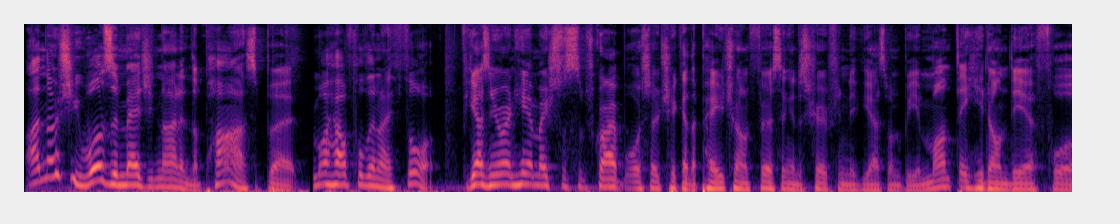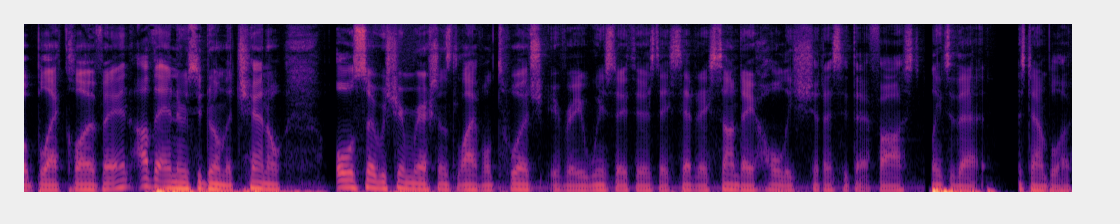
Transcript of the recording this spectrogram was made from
I know she was a Magic Knight in the past, but more helpful than I thought. If you guys are new around here, make sure to subscribe. Also check out the Patreon, first link in the description if you guys want to be a month. Hit on there for Black Clover and other enemies who do on the channel. Also, we stream reactions live on Twitch every Wednesday, Thursday, Saturday, Sunday. Holy shit, I said that fast. Link to that is down below.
